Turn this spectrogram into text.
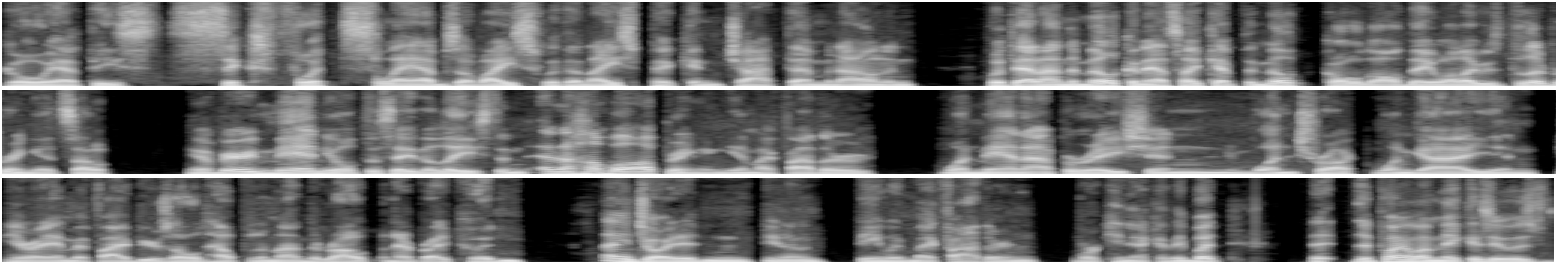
go at these six foot slabs of ice with an ice pick and chop them down and put that on the milk. And that's how I kept the milk cold all day while I was delivering it. So, you know, very manual to say the least and, and a humble upbringing. You know, my father, one man operation, one truck, one guy. And here I am at five years old, helping him on the route whenever I could. I enjoyed it and, you know, being with my father and working that kind of thing. But the, the point I want to make is it was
